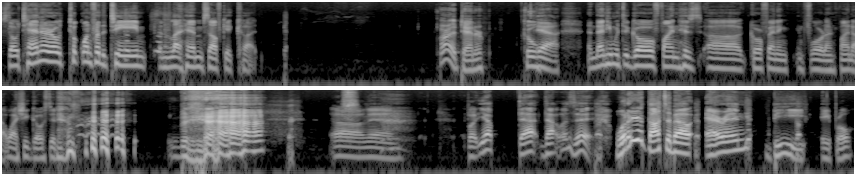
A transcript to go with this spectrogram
So Tanner took one for the team and let himself get cut. All right, Tanner. Cool. Yeah, and then he went to go find his uh, girlfriend in, in Florida and find out why she ghosted him. oh man, but yep, that that was it. What are your thoughts about Aaron B? April?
